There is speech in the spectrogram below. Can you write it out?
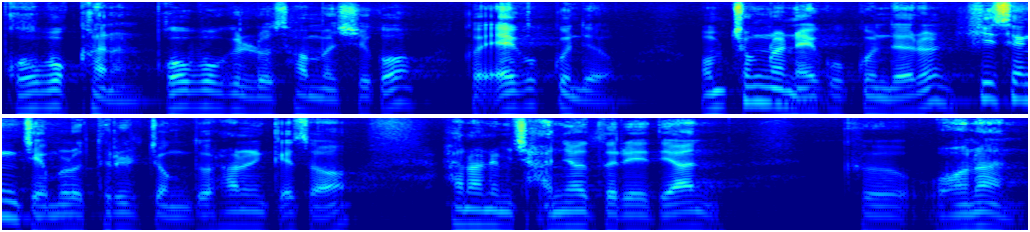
보복하는 보복일로 삼으시고 그 애국 군대 엄청난 애국 군대를 희생 제물로 드릴 정도로 하나님께서 하나님 자녀들에 대한 그 원한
